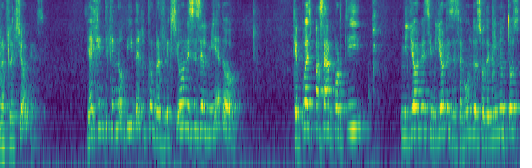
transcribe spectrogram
reflexiones. Y hay gente que no vive con reflexión, ese es el miedo. Que puedes pasar por ti millones y millones de segundos o de minutos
